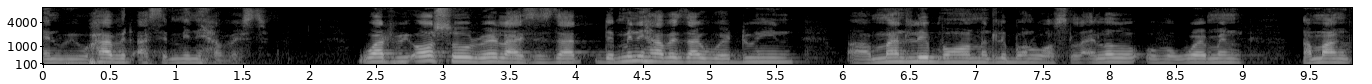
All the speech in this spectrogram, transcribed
and we will have it as a mini harvest. What we also realized is that the mini harvest that we are doing, uh, monthly bond, monthly bond was a little overwhelming among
